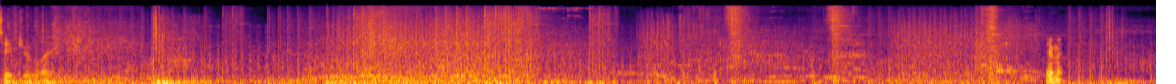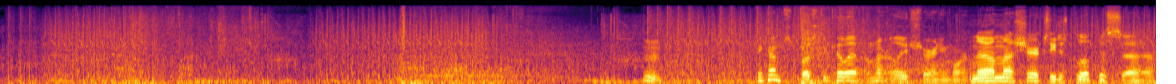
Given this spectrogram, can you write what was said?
Saved your life. Damn it. Hmm. I think I'm supposed to kill it. I'm not really sure anymore. No, I'm not sure because he just blew up this. Uh...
